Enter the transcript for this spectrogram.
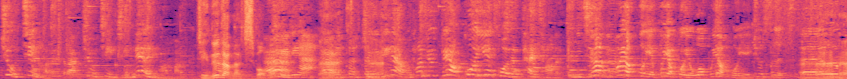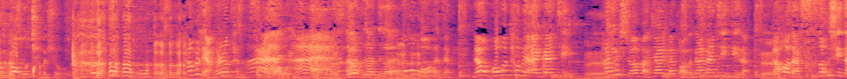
就近好了，对吧？就近近那个地方嘛。景队到哪去宝宝？酒店啊，就近啊，我趟就不要过夜过得太长了。你只要不要过夜，不要过夜，我不要过夜，就是呃，不到我吃不消。他们两个人很宅的，我哎，是是是，婆婆很宅。然后我婆婆特别爱干净，她就喜欢把家里面搞得干干净净的。然后呢，市中心呢，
